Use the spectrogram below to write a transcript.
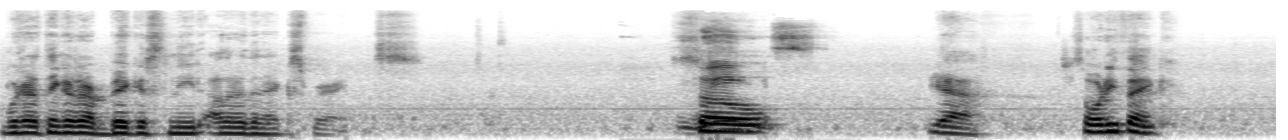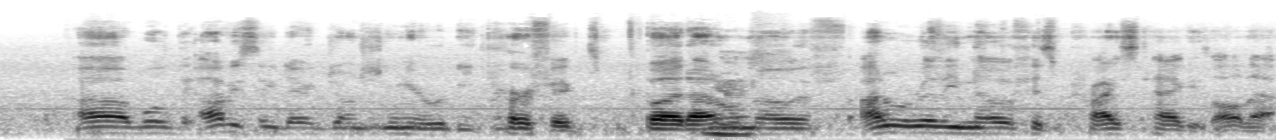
which I think is our biggest need other than experience. So Wings. yeah. So what do you think? Uh, well, obviously Derrick Jones Jr. would be perfect, but I don't know if I don't really know if his price tag is all that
